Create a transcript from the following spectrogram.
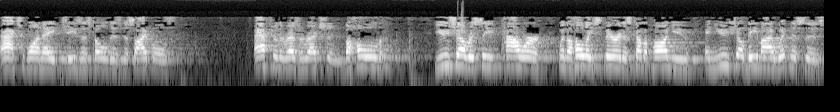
Acts 1:8 Jesus told his disciples after the resurrection, behold, you shall receive power when the Holy Spirit has come upon you, and you shall be my witnesses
